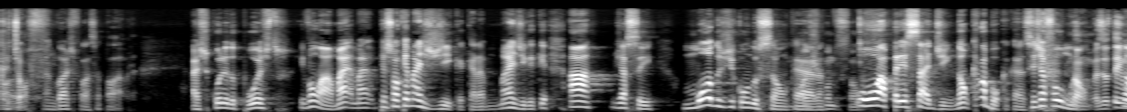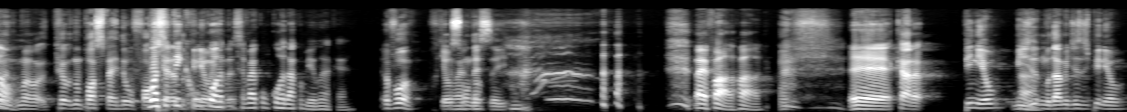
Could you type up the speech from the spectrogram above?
Cut off. Eu não gosto de falar essa palavra. A escolha do posto. E vamos lá, mais, mais- o pessoal quer mais dica, cara. Mais dica. Que- Ah, já sei. Modos de condução, cara. de condução. Ou apressadinho. Não, cala a boca, cara. Você já falou muito. Não, mas eu tenho Não. uma, uma- Eu não posso perder o foco Você tem do que pneu concordar. Você vai concordar comigo, né, cara? Eu vou, porque eu Você sou um desses aí. Vai, fala, fala. É, cara, pneu, medida- Ah. mudar a medida de pneu.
